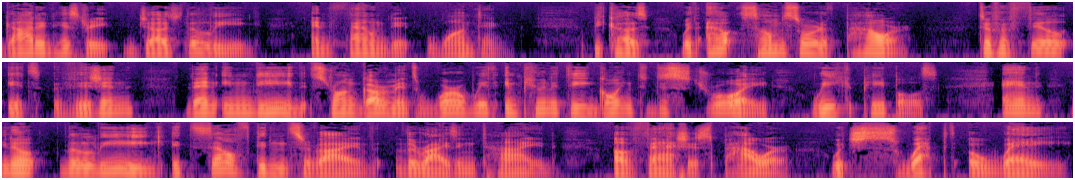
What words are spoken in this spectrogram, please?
God and history judged the League and found it wanting. Because without some sort of power to fulfill its vision, then indeed strong governments were with impunity going to destroy weak peoples. And, you know, the League itself didn't survive the rising tide of fascist power which swept away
